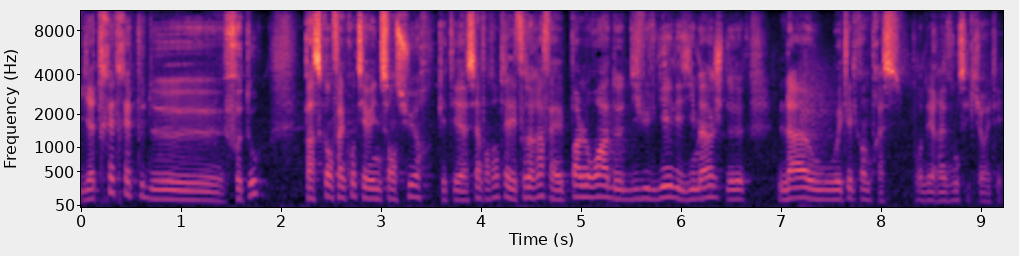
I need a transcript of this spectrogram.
y a très très peu de photos, parce qu'en fin de compte, il y avait une censure qui était assez importante, et les photographes n'avaient pas le droit de divulguer les images de là où était le camp de presse, pour des raisons de sécurité.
